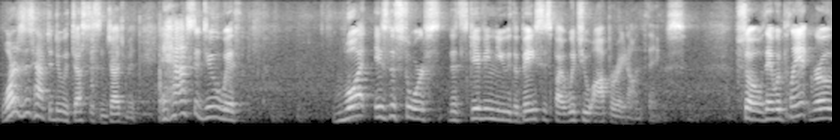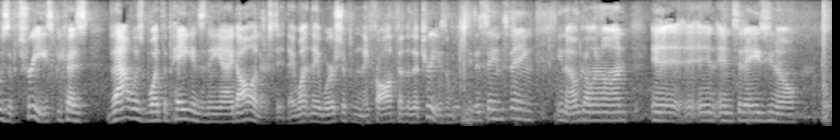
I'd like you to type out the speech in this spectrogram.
what does this have to do with justice and judgment? It has to do with what is the source that's giving you the basis by which you operate on things. So, they would plant groves of trees because that was what the pagans and the idolaters did. They went and they worshipped and they frolicked under the trees. And we see the same thing, you know, going on in, in, in today's, you know,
